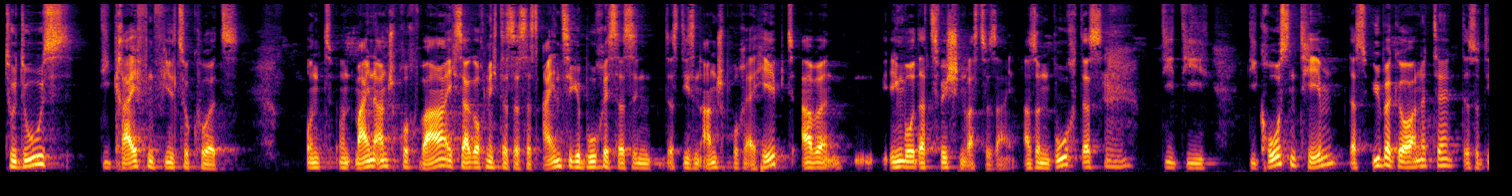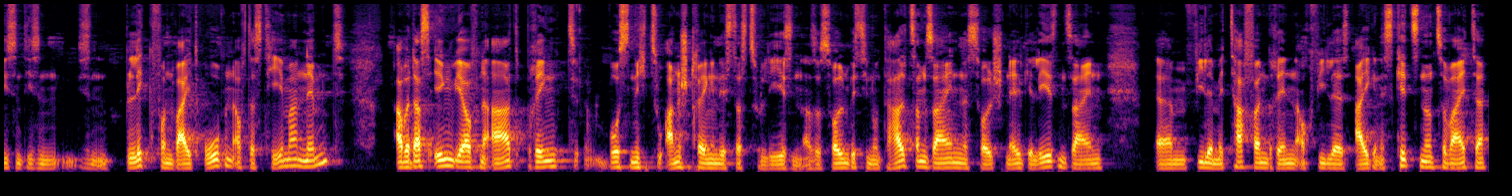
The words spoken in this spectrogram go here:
To-Dos, die greifen viel zu kurz. Und, und mein Anspruch war, ich sage auch nicht, dass das das einzige Buch ist, das, in, das diesen Anspruch erhebt, aber irgendwo dazwischen was zu sein. Also ein Buch, das mhm. die, die, die großen Themen, das Übergeordnete, also diesen, diesen, diesen Blick von weit oben auf das Thema nimmt, aber das irgendwie auf eine Art bringt, wo es nicht zu anstrengend ist, das zu lesen. Also es soll ein bisschen unterhaltsam sein, es soll schnell gelesen sein, ähm, viele Metaphern drin, auch viele eigene Skizzen und so weiter.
